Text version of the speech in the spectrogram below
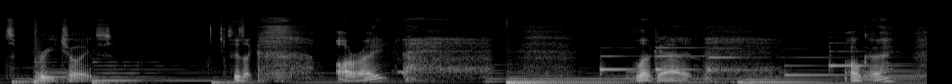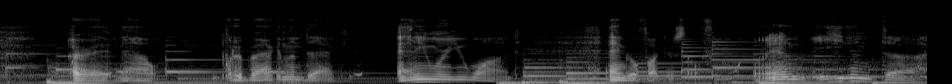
It's a free choice. So he's like, all right. Look at it. Okay. All right, now put it back in the deck anywhere you want and go fuck yourself. And he didn't, uh,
